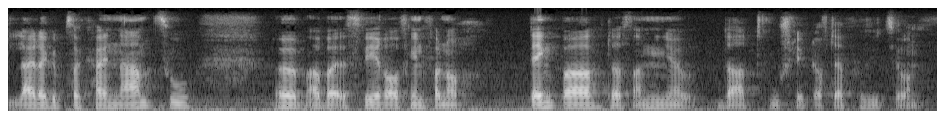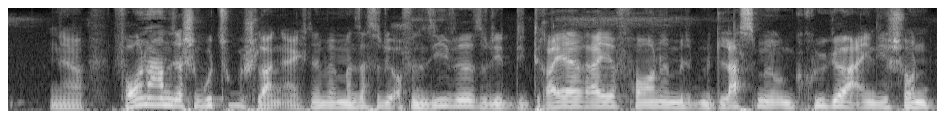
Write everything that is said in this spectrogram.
Leider gibt es da keinen Namen zu, ähm, aber es wäre auf jeden Fall noch denkbar, dass Arminia da zuschlägt auf der Position. Ja, vorne haben sie ja schon gut zugeschlagen eigentlich, ne? Wenn man sagt, so die Offensive, so die, die Dreierreihe vorne mit, mit Lassme und Krüger eigentlich schon,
